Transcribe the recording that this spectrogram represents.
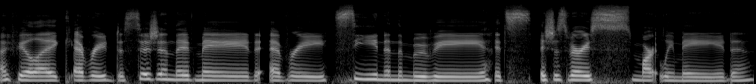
I feel like every decision they've made, every scene in the movie, it's it's just very smartly made,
